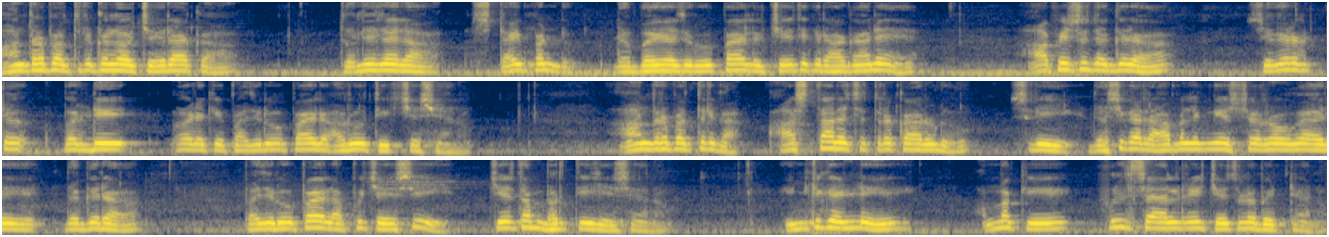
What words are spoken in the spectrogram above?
ఆంధ్రపత్రికలో చేరాక తొలి నెల స్టైఫండ్ డెబ్బై ఐదు రూపాయలు చేతికి రాగానే ఆఫీసు దగ్గర సిగరెట్ వడ్డీ వాడికి పది రూపాయలు అరువు తీర్చేశాను. ఆంధ్రపత్రిక ఆస్థాన చిత్రకారుడు శ్రీ దశిక రామలింగేశ్వరరావు గారి దగ్గర పది రూపాయలు అప్పు చేసి జీతం భర్తీ చేశాను. ఇంటికి వెళ్ళి అమ్మకి ఫుల్ శాలరీ చేతిలో పెట్టాను.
